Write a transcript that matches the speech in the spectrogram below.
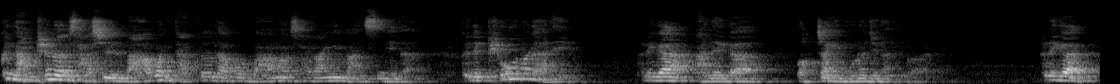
그 남편은 사실 마음은 따뜻하고 마음은 사랑이 많습니다. 근데 표현을 안 해요. 그러니까 아내가 억장이 무너지는 거예요. 그러니까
